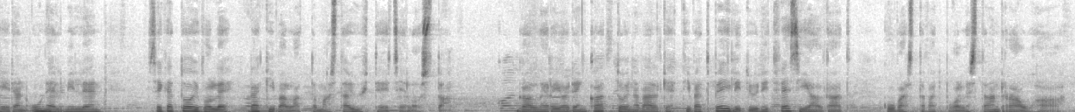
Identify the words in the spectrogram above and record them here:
heidän unelmilleen sekä toivolle väkivallattomasta yhteiselosta. Gallerioiden kattoina välkehtivät peilityynit vesialtaat kuvastavat puolestaan rauhaa.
